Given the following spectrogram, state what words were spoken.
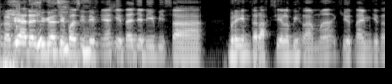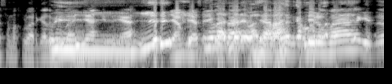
Tapi ada juga sih positifnya kita jadi bisa berinteraksi lebih lama, queue time kita sama keluarga lebih Wih. banyak gitu ya. Yang biasanya Gila, kita jarang di rumah gitu.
